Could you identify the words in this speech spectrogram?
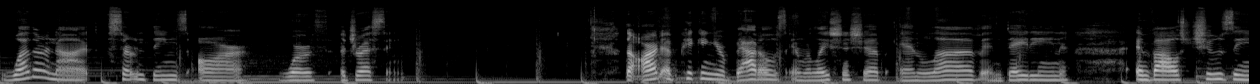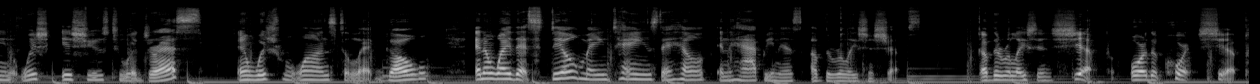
whether or not certain things are worth addressing. The art of picking your battles in relationship and love and dating involves choosing which issues to address and which ones to let go in a way that still maintains the health and happiness of the relationships, of the relationship or the courtship.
